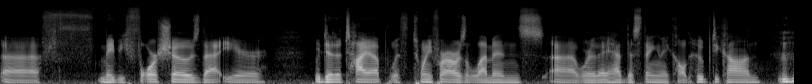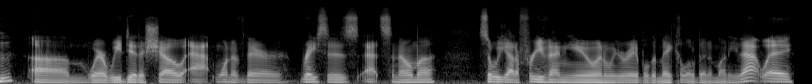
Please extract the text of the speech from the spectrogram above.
uh, f- maybe four shows that year we did a tie up with 24 Hours of Lemons, uh, where they had this thing they called Hooptycon, Mm-hmm. um, where we did a show at one of their races at Sonoma. So we got a free venue and we were able to make a little bit of money that way.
